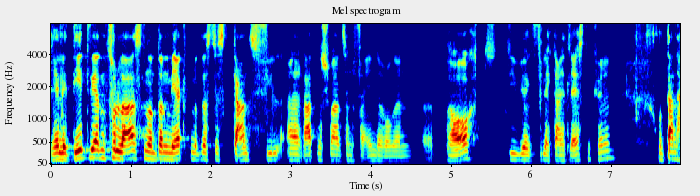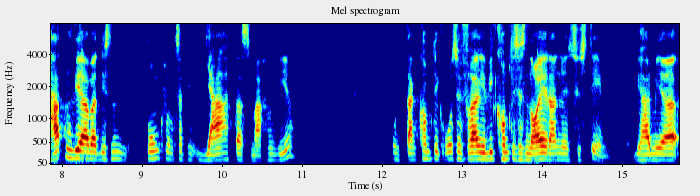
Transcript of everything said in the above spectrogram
Realität werden zu lassen und dann merkt man, dass das ganz viel äh, Rattenschwanz an Veränderungen äh, braucht, die wir vielleicht gar nicht leisten können. Und dann hatten wir aber diesen Punkt, wo wir gesagt haben, ja, das machen wir. Und dann kommt die große Frage, wie kommt dieses Neue dann ins System? Wir haben ja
